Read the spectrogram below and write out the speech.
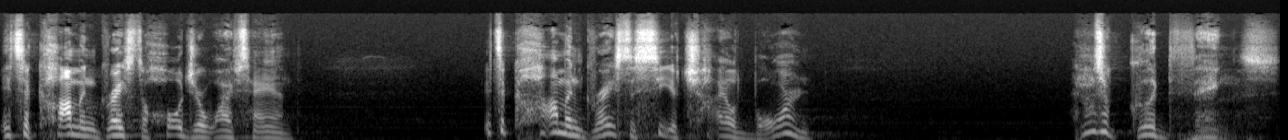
It's a common grace to hold your wife's hand. It's a common grace to see your child born. And those are good things.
